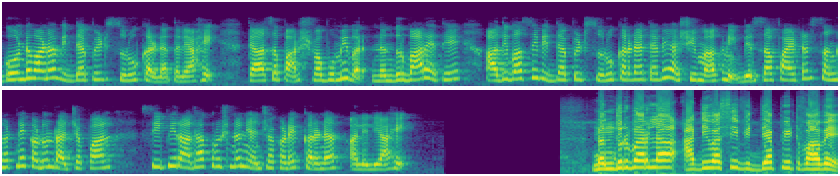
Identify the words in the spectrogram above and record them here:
गोंडवाना विद्यापीठ सुरू करण्यात आले आहे. त्याच पार्श्वभूमीवर नंदुरबार येथे आदिवासी विद्यापीठ सुरू करण्यात यावे अशी मागणी बिरसा फायटर्स संघटनेकडून राज्यपाल सी पी राधाकृष्णन यांच्याकडे करण्यात आलेली आहे. नंदुरबारला आदिवासी विद्यापीठ व्हावे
